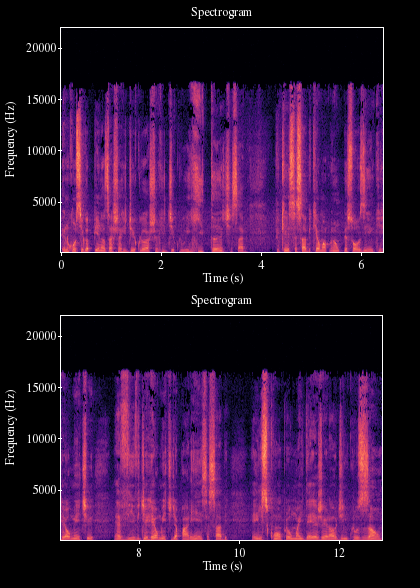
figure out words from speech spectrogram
eu não consigo apenas achar ridículo eu acho ridículo irritante sabe? Porque você sabe que é, uma, é um pessoalzinho que realmente é, vive de realmente de aparência sabe? Eles compram uma ideia geral de inclusão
